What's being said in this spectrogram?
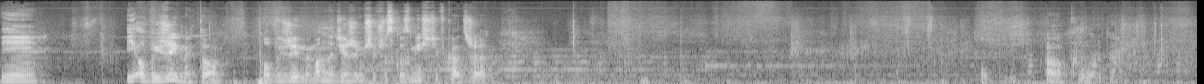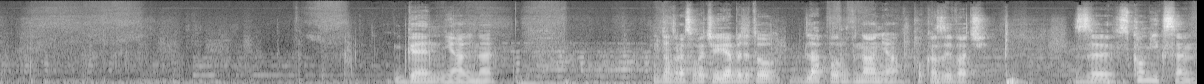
I, i obejrzyjmy to. Obejrzyjmy. Mam nadzieję, że mi się wszystko zmieści w kadrze. O kurde. Genialne. Dobra, słuchajcie, ja będę to dla porównania pokazywać z, z komiksem.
